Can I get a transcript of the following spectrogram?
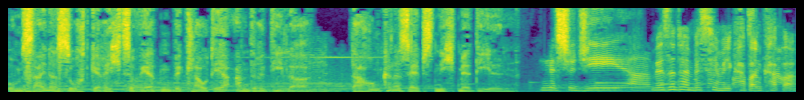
Um seiner Sucht gerecht zu werden, beklaut er andere Dealer. Darum kann er selbst nicht mehr dealen. Wir sind ein bisschen wie Kappa und Kappa.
